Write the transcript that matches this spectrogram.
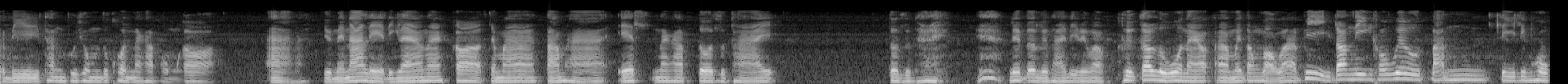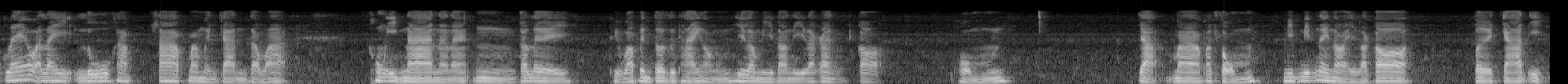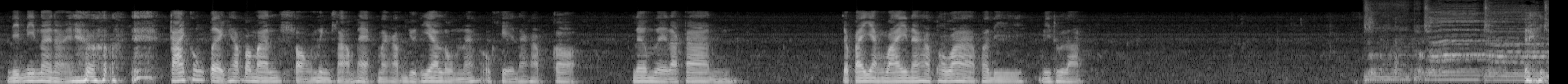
วัสดีท่านผู้ชมทุกคนนะครับ ผมก็ อ่า อยู่ในหน้าเลดอีกแล้วนะ ก็จะมาตามหา S นะครับ ตัวสุดท้าย ตัวสุดท้าย เรียกตัวสุดท้ายดีหรือเปล่า คือก็รู้นะอ่าไม่ต้องบอกว่า พี่ตอนนี้เขาเวลตันสี่สิบหกแล้วอะไรรู้ครับ ทราบมาเหมือนกัน แต่ว่าคงอีกนานนะนะ อืม ก็เลย ถือว่าเป็นตัวสุดท้ายของที่เรามีตอนนี้แล้วกัน ก็ผม จะมาผสมนิดนิดหน่อยหน่อยๆแล้วก็ เปิดการ์ดอีกนิดนิดหน่อยหน่อยๆการ์ดคงเปิดแค่ประมาณสองหนึ่งสามแพ็กนะครับ อยู่ที่อารมณ์นะโอเคนะครับ ก็เริ่มเลยละกัน จะไปอย่างไวนะครับ เพราะว่าพอดีมีธุระ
